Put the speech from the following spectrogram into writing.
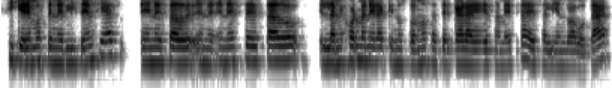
Si queremos tener licencias en, estado, en, en este estado, la mejor manera que nos podemos acercar a esa meta es saliendo a votar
